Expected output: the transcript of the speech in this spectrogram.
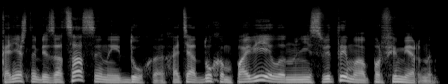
Конечно, без отца, сына и духа, хотя духом повеяло, но не святым, а парфюмерным.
